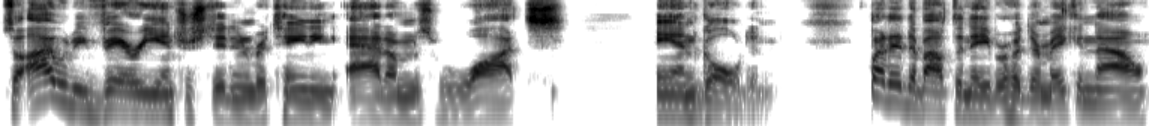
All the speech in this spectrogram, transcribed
So I would be very interested in retaining Adams, Watts, and Golden. But at about the neighborhood they're making now,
